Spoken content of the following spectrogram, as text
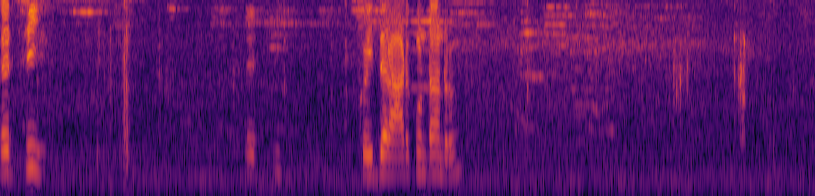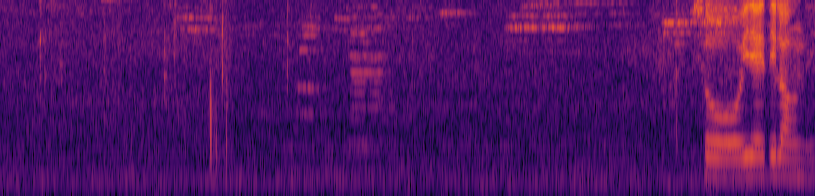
లెట్ సి లెట్ సి ఇద్దరు ఆడుకుంటాండ్రు సో ఇదైతే ఇలా ఉంది.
